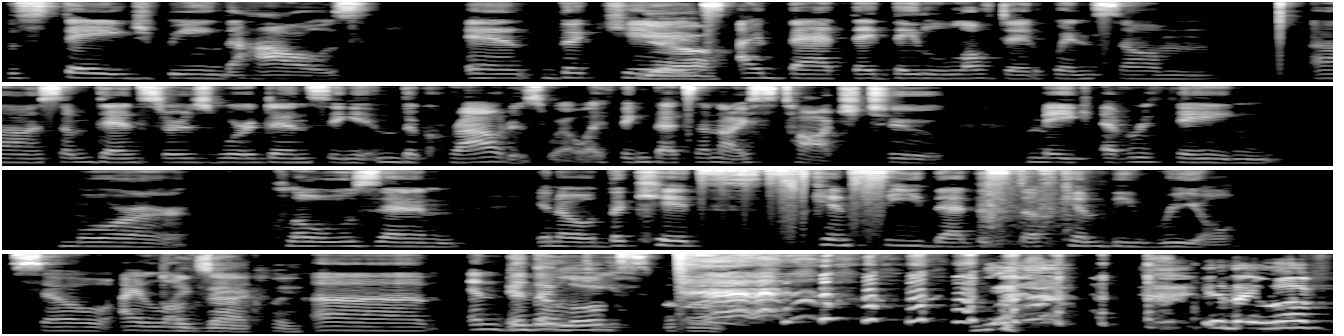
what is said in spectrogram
the stage being the house and the kids Yeah. i bet that they loved it when some uh, some dancers were dancing in the crowd as well. I think that's a nice touch to make everything more clothes and you know the kids can see that the stuff can be real. So I love Exactly. Uh, and the And I love uh, and I love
